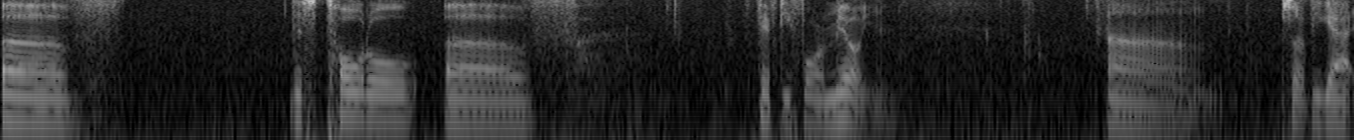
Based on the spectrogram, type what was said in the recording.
of this total of 54 million. Um, so if you got,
